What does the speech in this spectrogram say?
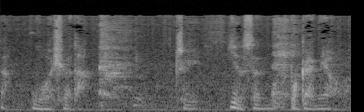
啊，我学他，所以一生不盖庙啊。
